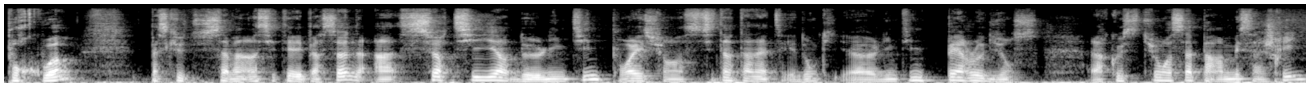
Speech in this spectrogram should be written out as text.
Pourquoi? Parce que ça va inciter les personnes à sortir de LinkedIn pour aller sur un site internet, et donc euh, LinkedIn perd l'audience. Alors que si tu envoies ça par messagerie,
